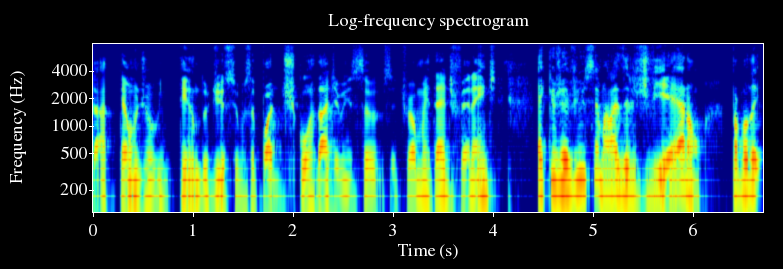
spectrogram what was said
até onde eu entendo disso, e você pode discordar de mim se você tiver uma ideia diferente, é que os reviews semanais eles vieram para poder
